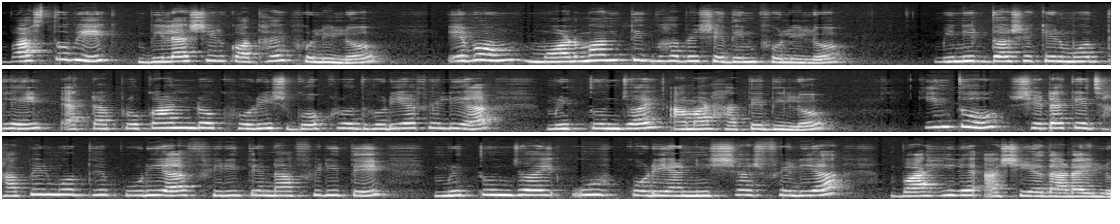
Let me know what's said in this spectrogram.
বাস্তবিক বিলাসীর কথাই ফলিল এবং মর্মান্তিকভাবে সেদিন ফলিল। মিনিট দশেকের মধ্যেই একটা প্রকাণ্ড খরিশ গোখর ধরিয়া ফেলিয়া মৃত্যুঞ্জয় আমার হাতে দিল। কিন্তু সেটাকে ঝাঁপির মধ্যে পুড়িয়া ফিরিতে না ফিরিতে মৃত্যুঞ্জয় উহ করিয়া নিঃশ্বাস ফেলিয়া বাহিরে আসিয়া দাঁড়াইল।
